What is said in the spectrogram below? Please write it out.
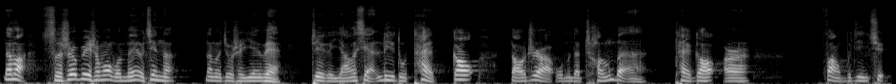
那么此时为什么我们没有进呢？那么就是因为这个阳线力度太高，导致啊我们的成本太高而放不进去。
